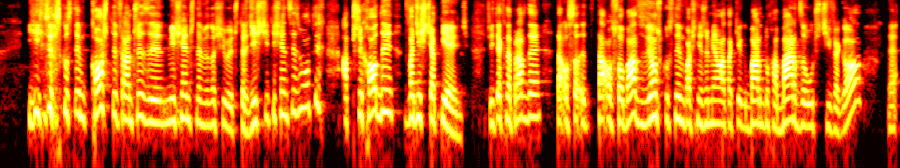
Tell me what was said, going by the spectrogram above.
I w związku z tym koszty franczyzy miesięczne wynosiły 40 tysięcy złotych, a przychody 25. Czyli tak naprawdę ta, oso ta osoba, w związku z tym właśnie, że miała takiego barducha bardzo uczciwego,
